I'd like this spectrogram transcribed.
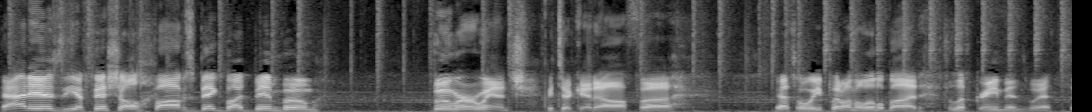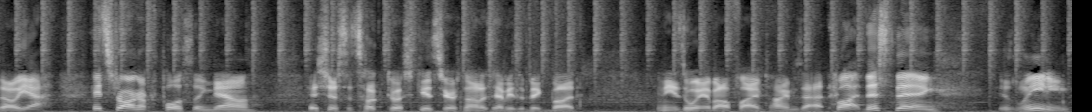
That is the official Bob's Big Bud Bin Boom boomer winch. We took it off, uh, that's what we put on the little bud to lift grain bins with. So yeah, it's strong enough to pull this thing down. It's just it's hooked to a skid steer. It's not as heavy as a big bud. It needs to weigh about five times that. But this thing is leaning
